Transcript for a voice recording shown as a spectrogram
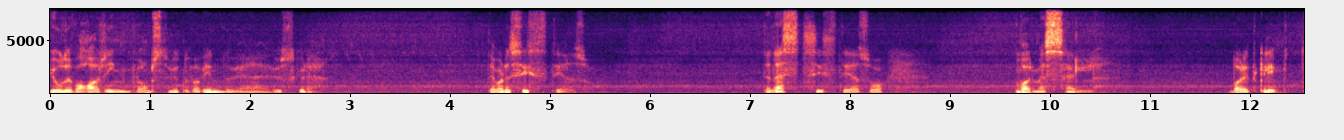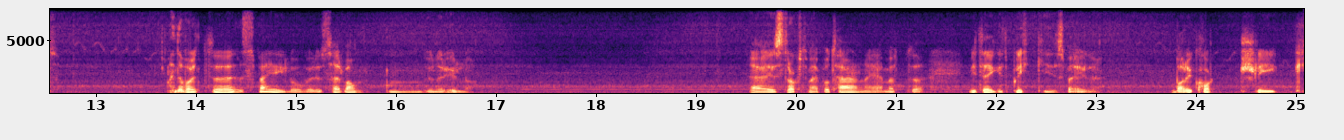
Jo, det var ringblomster utenfor vinduet. Jeg husker det. Det var det siste jeg så. Det nest siste jeg så, var meg selv. Bare et glimt. Det var et uh, speil over servanten under hylla. Jeg strakte meg på tærne. Jeg møtte mitt eget blikk i speilet. Bare kort slik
